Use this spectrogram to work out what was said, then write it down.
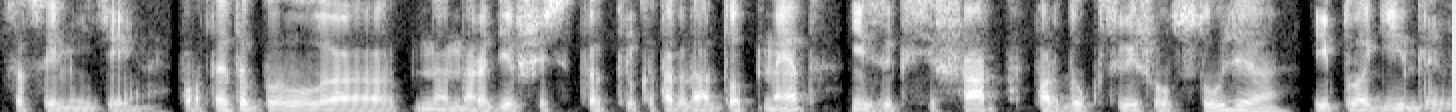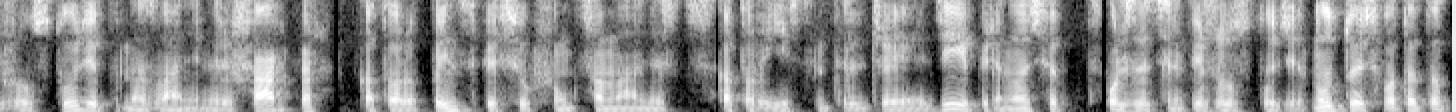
со своими идеями. Вот это был э, народившийся только тогда .NET, язык C-Sharp, продукт Visual Studio и плагин для Visual Studio под названием ReSharper, который, в принципе, всю функциональность, которая есть в IntelliJ IDE, переносит пользователь Visual Studio. Ну, то есть вот эта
